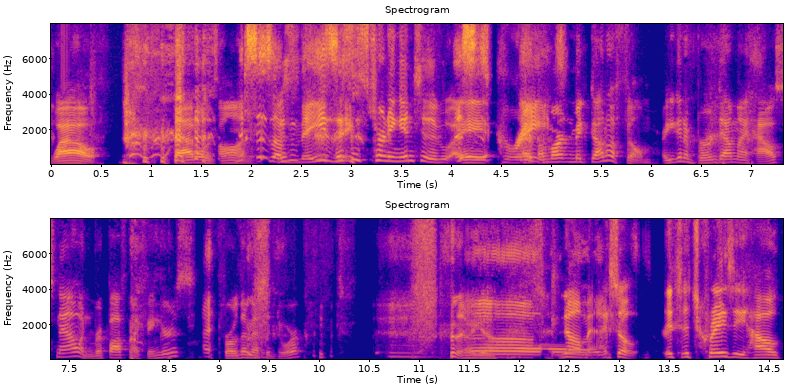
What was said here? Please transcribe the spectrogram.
Wow, the battle is on. This is amazing. This is turning into This a, is great. a Martin McDonagh film. Are you going to burn down my house now and rip off my fingers, throw them at the door? there we go. no, man. Oh. So it's it's crazy how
